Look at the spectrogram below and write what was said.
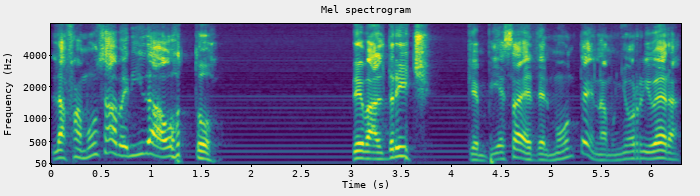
La famosa avenida Hosto de Valdrich, que empieza desde el monte en la Muñoz Rivera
